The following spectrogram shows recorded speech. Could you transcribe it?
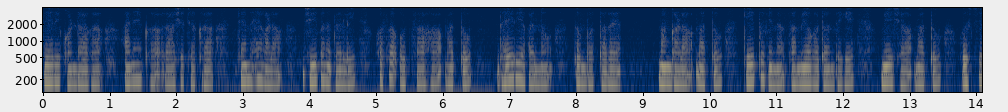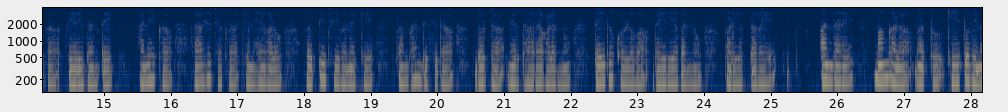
ಸೇರಿಕೊಂಡಾಗ ಅನೇಕ ರಾಶಿಚಕ್ರ ಚಿಹ್ನೆಗಳ ಜೀವನದಲ್ಲಿ ಹೊಸ ಉತ್ಸಾಹ ಮತ್ತು ಧೈರ್ಯವನ್ನು ತುಂಬುತ್ತದೆ. ಮಂಗಳ ಮತ್ತು ಕೇತುವಿನ ಸಂಯೋಗದೊಂದಿಗೆ ಮೇಷ ಮತ್ತು ವೃಶ್ಚಿಕ ಸೇರಿದಂತೆ ಅನೇಕ ರಾಶಿಚಕ್ರ ಚಿಹ್ನೆಗಳು ವೃತ್ತಿಜೀವನಕ್ಕೆ ಸಂಬಂಧಿಸಿದ ದೊಡ್ಡ ನಿರ್ಧಾರಗಳನ್ನು ತೆಗೆದುಕೊಳ್ಳುವ ಧೈರ್ಯವನ್ನು ಪಡೆಯುತ್ತವೆ. ಅಂದರೆ ಮಂಗಳ ಮತ್ತು ಕೇತುವಿನ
